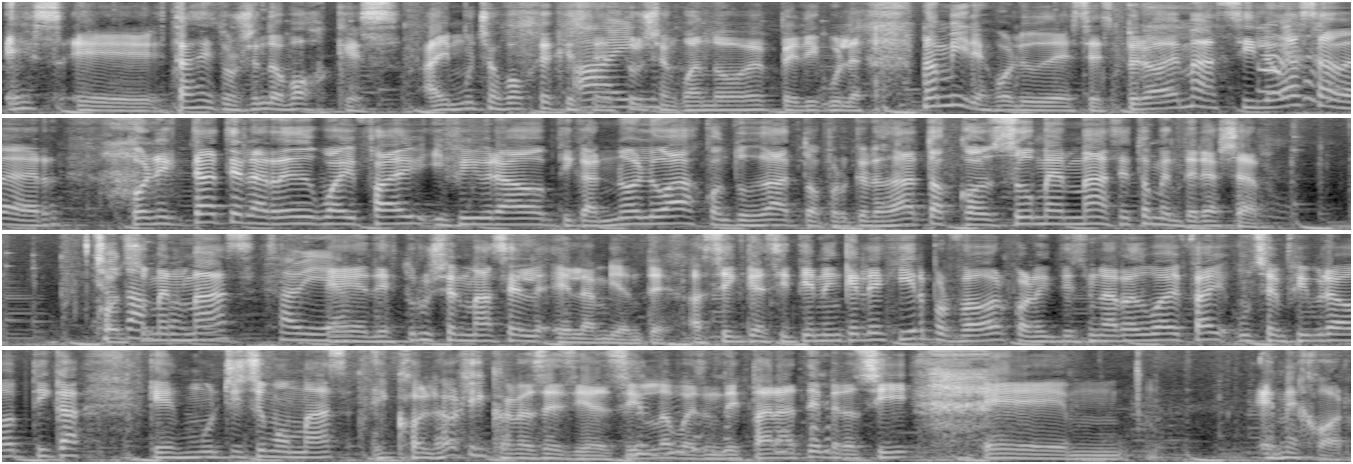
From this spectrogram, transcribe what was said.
es. eh, estás destruyendo bosques. Hay muchos bosques que se Ay, destruyen no. cuando ves películas. No mires boludeces. Pero además, si lo vas a ver, conectate a la red Wi-Fi y fibra óptica. No lo hagas con tus datos, porque los datos consumen más. Esto me enteré ayer. Yo Consumen tampoco más, eh, destruyen más el, el ambiente. Así que si tienen que elegir, por favor, conéctense una red Wi-Fi, usen fibra óptica, que es muchísimo más ecológico, no sé si decirlo, pues es un disparate, pero sí eh, es mejor.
